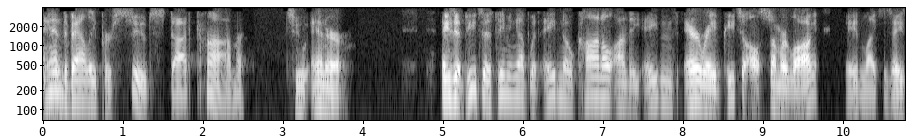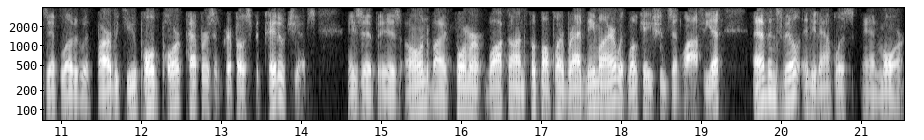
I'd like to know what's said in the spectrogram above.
sandvalleypursuits.com to enter. Azzip Pizza is teaming up with Aidan O'Connell on the Aidan's Air Raid Pizza all summer long. Aidan likes his Azzip loaded with barbecue, pulled pork, peppers, and Grippos potato chips. Azzip is owned by former walk-on football player Brad Niemeyer with locations in Lafayette, Evansville, Indianapolis, and more.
